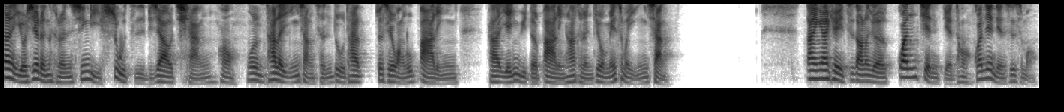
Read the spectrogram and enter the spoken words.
那有些人可能心理素质比较强，哈，或者他的影响程度，他这些网络霸凌，他言语的霸凌，他可能就没什么影响。大家应该可以知道那个关键点，哈，关键点是什么？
